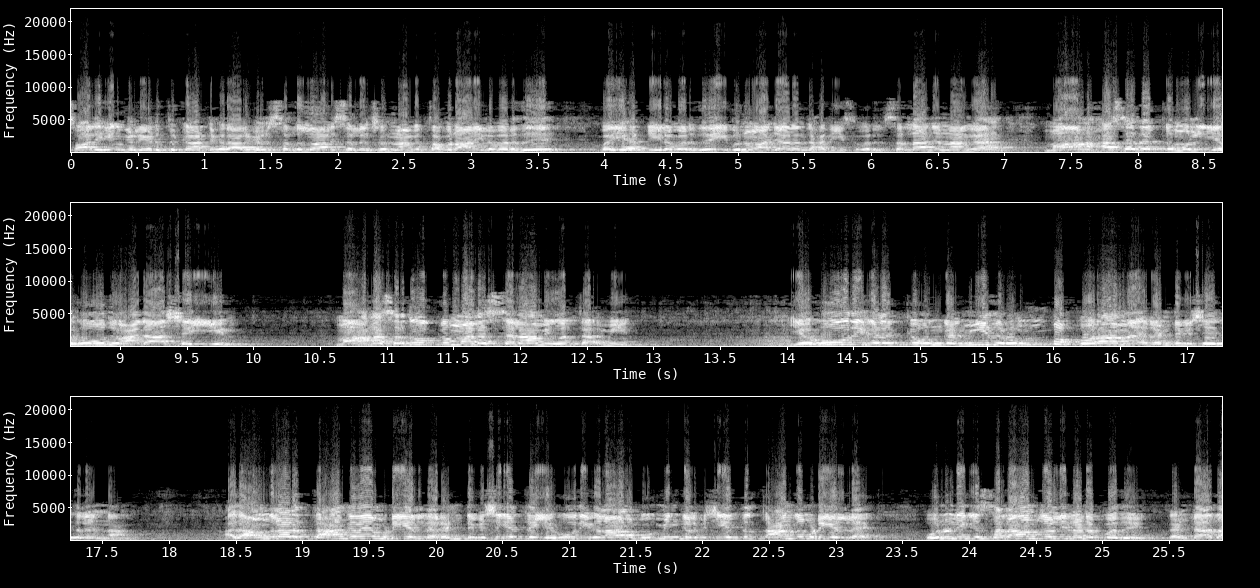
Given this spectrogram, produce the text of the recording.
சாலிகங்கள் எடுத்து காட்டுகிறார்கள். ஸல்லல்லாஹு அலி செல்லம் சொன்னாங்க தபரானில வருது பைஹக்கில வருது இவனு ஆஜார் அந்த ஹதீஸ் வருது. சல்லா சொன்னாங்க மா ஹசதக்குமுல் யகூது அலா செய்யின் மா ஹசதுக்கும் அல சலாமி ஒரு தமீன் யகூதிகளுக்கு உங்கள் மீது ரொம்ப பொறாமை ரெண்டு விஷயத்துல நான் அது அவங்களால தாங்கவே முடியல. ரெண்டு விஷயத்தை யகூதிகளான மும்மின்கள் விஷயத்தில் தாங்க முடியல. ஒன்னு நீங்க சலாம் சொல்லி நடப்பது ரெண்டாவது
